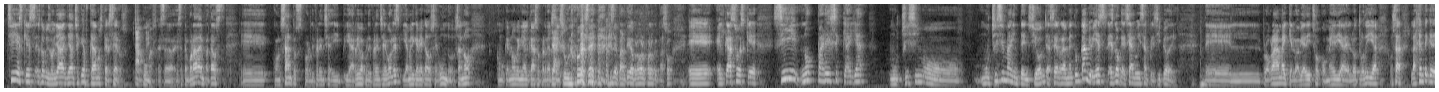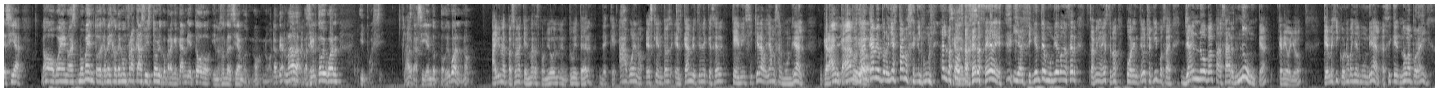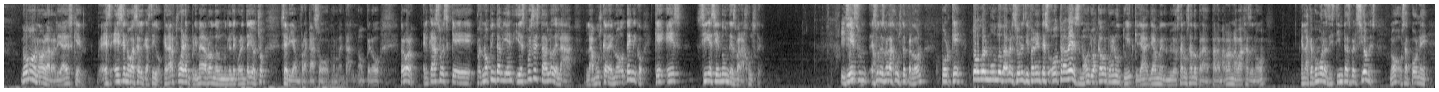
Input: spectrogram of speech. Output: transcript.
Sí, es que es, es lo mismo. Ya, ya chequé, quedamos terceros. Ah. Pumas. Esa, esa temporada empatados eh, con Santos por diferencia y, y arriba por diferencia de goles. Y América había quedado segundo. O sea, no. Como que no venía el caso perder Ya. 6-1 ese, ese partido, pero bueno, fue lo que pasó. Eh, el caso es que sí, no parece que haya muchísimo, muchísima intención de hacer realmente un cambio. Y es, es lo que decía Luis al principio del, del programa y que lo había dicho Comedia el otro día. O sea, la gente que decía, no, bueno, es momento de que México tenga un fracaso histórico para que cambie todo. Y nosotros le decíamos, no, no va a cambiar nada, va a seguir todo igual. Y pues sí, Claro. está siguiendo todo igual, ¿no? Hay una persona que me respondió en, en Twitter de que, ah, bueno, es que entonces el cambio tiene que ser que ni siquiera vayamos al mundial. Gran cambio. Pues gran cambio, pero ya estamos en el mundial, vamos Sí, a ser sede. Y al siguiente mundial van a ser, también a este, ¿no? 48 equipos. O sea, ya no va a pasar nunca, creo yo, que México no vaya al mundial. Así que no va por ahí. No, no, la realidad es que es- ese no va a ser el castigo. Quedar fuera en primera ronda de un Mundial de 48 sería un fracaso monumental, ¿no? Pero, pero bueno, el caso es que pues no pinta bien y después está lo de la, la búsqueda del nuevo técnico, que es sigue siendo un desbarajuste. Y, sí, es, un, es un desbarajuste, perdón, porque todo el mundo da versiones diferentes otra vez, ¿no? Yo acabo de poner un tweet que ya, ya me, me lo están usando para, para amarrar navajas de nuevo, en la que pongo las distintas versiones, ¿no? O sea, pone...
